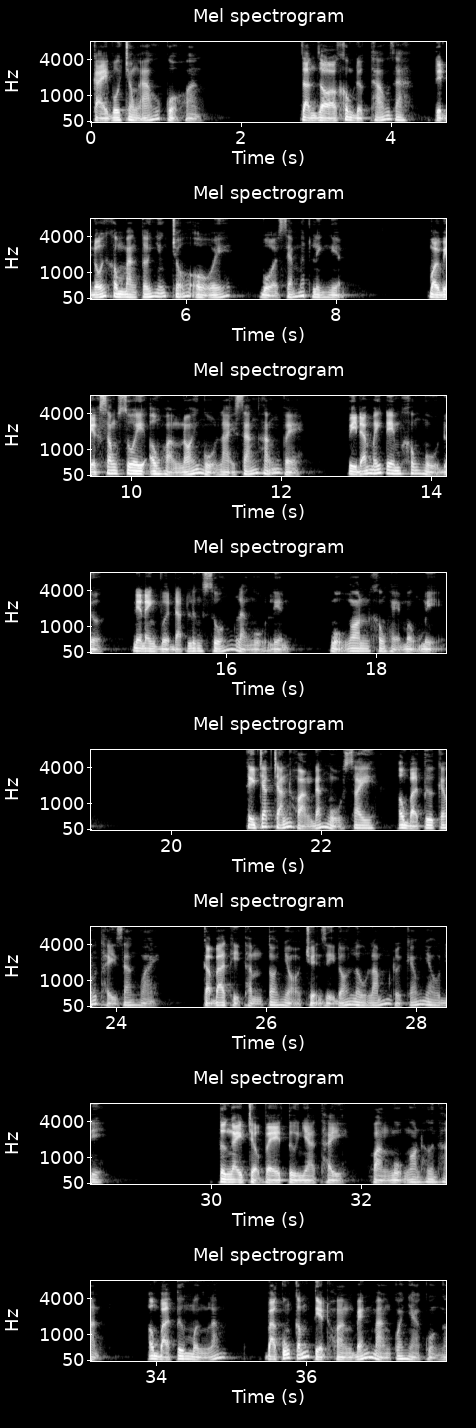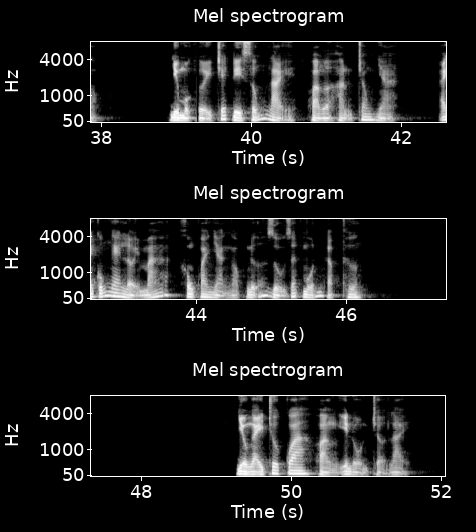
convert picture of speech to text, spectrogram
cài vô trong áo của Hoàng. Dặn dò không được tháo ra, tuyệt đối không mang tới những chỗ ô uế, bùa sẽ mất linh nghiệm. Mọi việc xong xuôi, ông Hoàng nói ngủ lại sáng hẳn về. Vì đã mấy đêm không ngủ được, nên anh vừa đặt lưng xuống là ngủ liền Ngủ ngon không hề mộng mị khi chắc chắn Hoàng đã ngủ say. Ông bà Tư kéo thầy ra ngoài. Cả ba thì thầm to nhỏ chuyện gì đó lâu lắm rồi kéo nhau đi. Từ ngày trở về từ nhà thầy, Hoàng ngủ ngon hơn hẳn. Ông bà Tư mừng lắm. Bà cũng cấm tiệt Hoàng bén mảng qua nhà của Ngọc. Như một người chết đi sống lại, Hoàng ở hẳn trong nhà. Anh cũng nghe lời má Không qua nhà Ngọc nữa dù rất muốn gặp Thương. Nhiều ngày trôi qua, Hoàng yên ổn trở lại.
